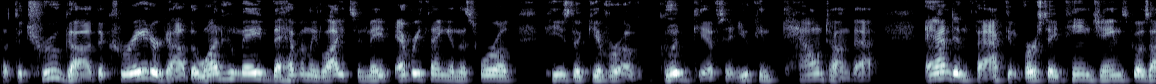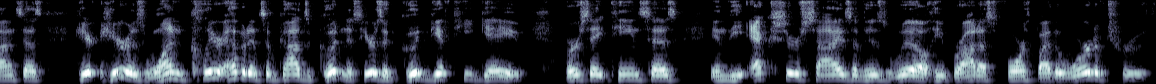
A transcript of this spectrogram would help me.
But the true God, the creator God, the one who made the heavenly lights and made everything in this world, he's the giver of good gifts and you can count on that. And in fact, in verse 18, James goes on and says, here, here is one clear evidence of God's goodness. Here's a good gift he gave. Verse 18 says, In the exercise of his will, he brought us forth by the word of truth,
